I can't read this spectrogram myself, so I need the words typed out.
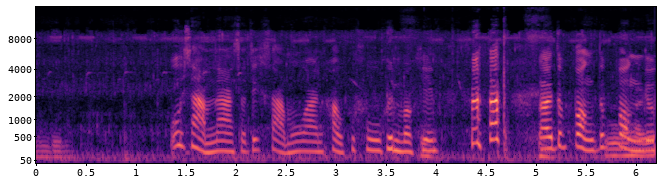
มันดินอุ้ยสามนาสติ๊กสามเมื่อวานเข่าคือฟูขึ้นบ่เคนลอยตุ๊บป่องตุ๊บป่องอยู่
